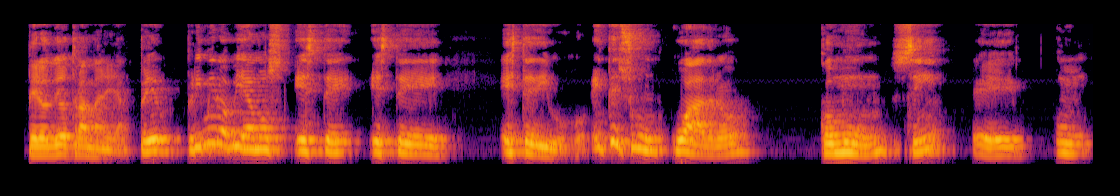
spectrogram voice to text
pero de otra manera. Pero primero veamos este, este, este dibujo. Este es un cuadro común, ¿sí? un,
